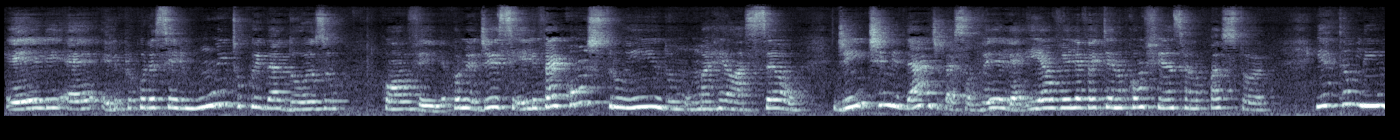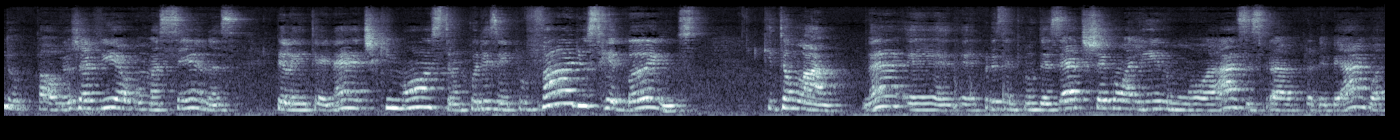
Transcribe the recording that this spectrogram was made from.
ele é, ele procura ser muito cuidadoso com a ovelha. Como eu disse, ele vai construindo uma relação de intimidade com essa ovelha e a ovelha vai tendo confiança no pastor. E é tão lindo, Paulo. Eu já vi algumas cenas pela internet que mostram, por exemplo, vários rebanhos que estão lá, né? É, é, por exemplo, no deserto, chegam ali num oásis para beber água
